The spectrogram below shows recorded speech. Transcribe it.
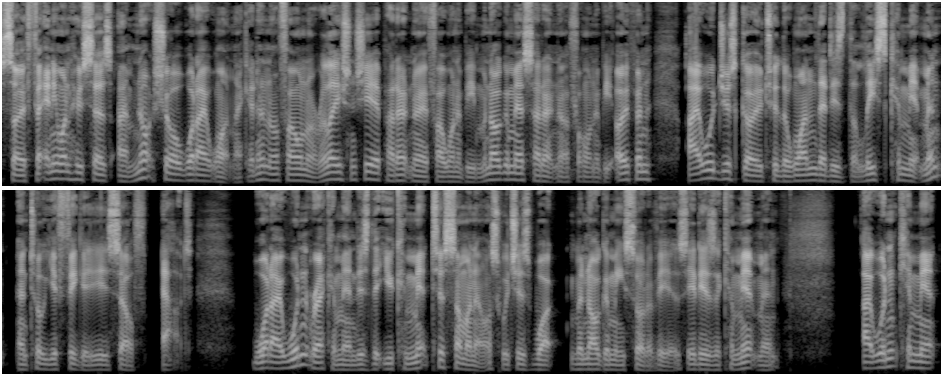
So, for anyone who says, I'm not sure what I want, like I don't know if I want a relationship, I don't know if I want to be monogamous, I don't know if I want to be open, I would just go to the one that is the least commitment until you figure yourself out. What I wouldn't recommend is that you commit to someone else, which is what monogamy sort of is. It is a commitment. I wouldn't commit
